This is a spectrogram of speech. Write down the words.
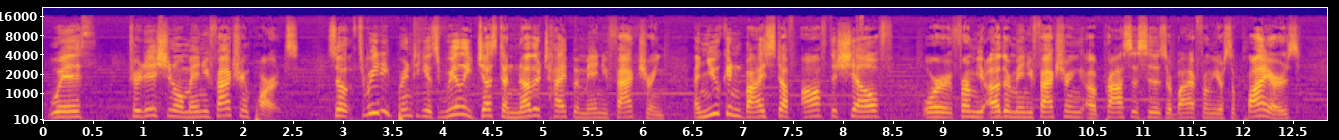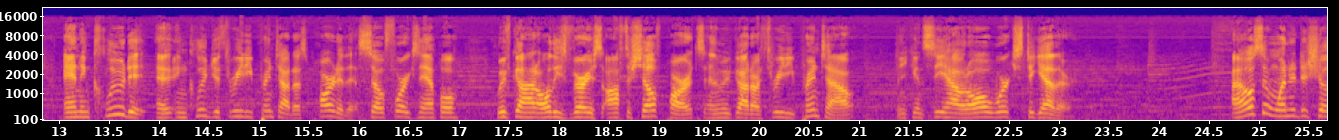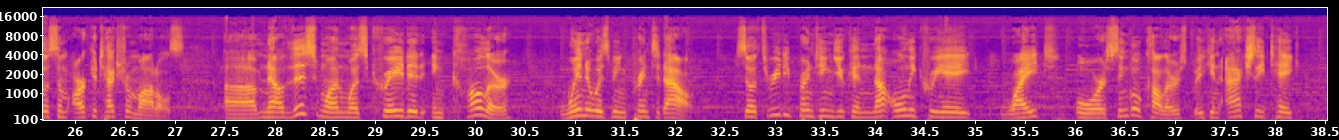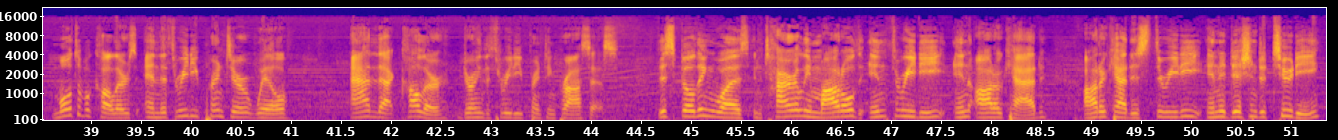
with traditional manufacturing parts. So 3D printing is really just another type of manufacturing, and you can buy stuff off the shelf or from your other manufacturing uh, processes or buy it from your suppliers and include it uh, include your 3D printout as part of this. So for example, we've got all these various off-the-shelf parts and we've got our 3D printout and you can see how it all works together. I also wanted to show some architectural models. Um, now this one was created in color when it was being printed out. So 3D printing, you can not only create white or single colors, but you can actually take multiple colors and the 3D printer will add that color during the 3D printing process. This building was entirely modeled in 3D in AutoCAD. AutoCAD is 3D in addition to 2D.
